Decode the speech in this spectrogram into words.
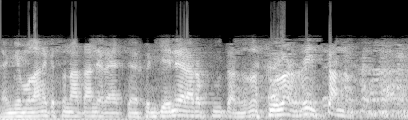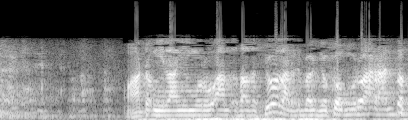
Yang mulane kesunatane raja, ben kene ora rebutan, terus dolar riskan. Waduh ngilangi muruan untuk satu dolar dibagi Joko muruan tuh.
